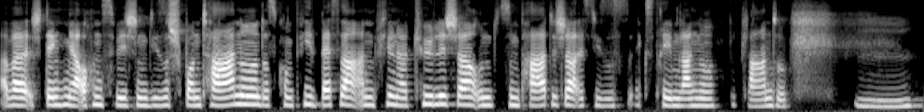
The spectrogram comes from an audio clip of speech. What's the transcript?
Aber ich denke mir auch inzwischen, dieses Spontane, das kommt viel besser an, viel natürlicher und sympathischer als dieses extrem lange geplante. Mhm.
